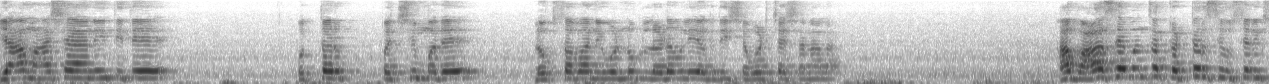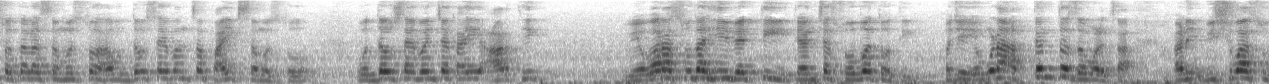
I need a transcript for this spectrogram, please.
या महाशयाने तिथे उत्तर पश्चिममध्ये लोकसभा निवडणूक लढवली अगदी शेवटच्या क्षणाला. हा बाळासाहेबांचा कट्टर शिवसैनिक स्वतःला समजतो हा उद्धव साहेबांचा पाईक समजतो. उद्धव साहेबांच्या काही आर्थिक व्यवहारातसुद्धा ही व्यक्ती त्यांच्यासोबत होती. म्हणजे एवढा अत्यंत जवळचा आणि विश्वासू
